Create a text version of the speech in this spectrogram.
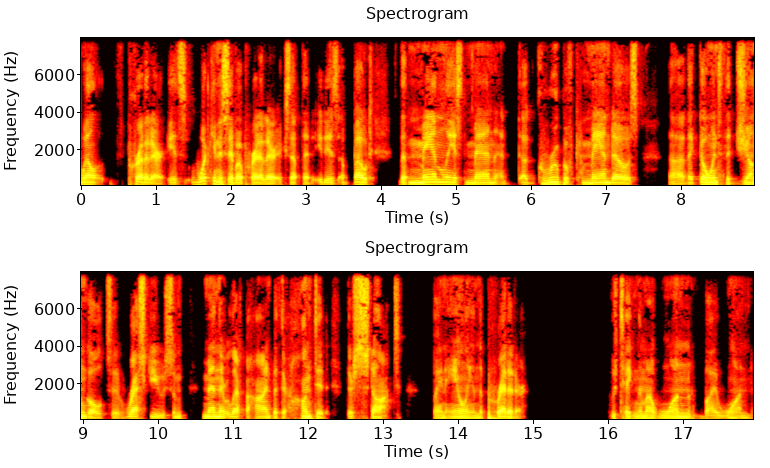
Well, Predator is what can you say about Predator except that it is about the manliest men, a, a group of commandos uh, that go into the jungle to rescue some men that were left behind, but they're hunted, they're stalked by an alien, the Predator, who's taking them out one by one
